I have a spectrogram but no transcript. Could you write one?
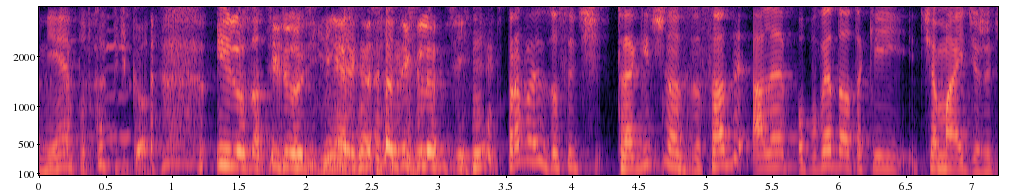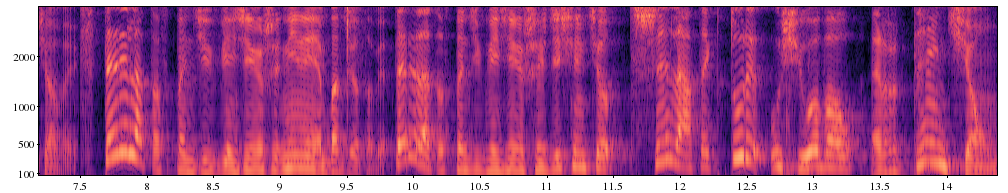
Nie, podkupić go. Ilu za tych ludzi? Nie, za tych ludzi. Sprawa jest dosyć tragiczna z zasady, ale opowiada o takiej ciamajdzie życiowej. Cztery lata spędzi w więzieniu... Nie, nie, nie, bardziej o tobie. Cztery lata spędzi w więzieniu 63-latek, który usiłował rtęcią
